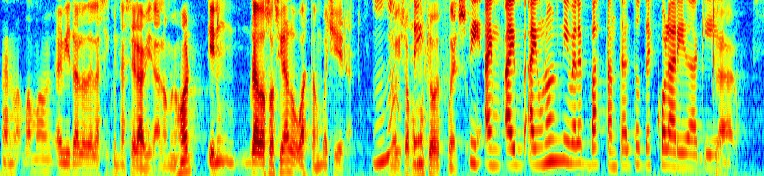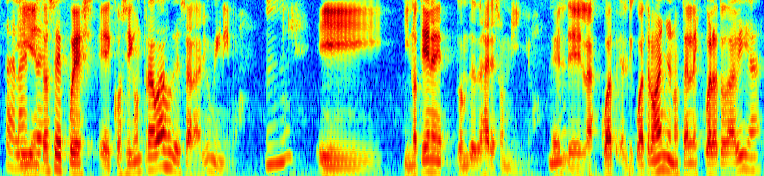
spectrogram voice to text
bueno, vamos a evitar lo de las circunstancias de la vida. A lo mejor tiene un grado asociado o hasta un bachillerato. Lo hizo con mucho esfuerzo. Sí, hay, hay, hay, unos niveles bastante altos de escolaridad aquí. Claro. Y entonces, pues, eh, consigue un trabajo de salario mínimo. y, y, no tiene dónde dejar esos niños. el, de las cuatro, el de cuatro años no está en la escuela todavía.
